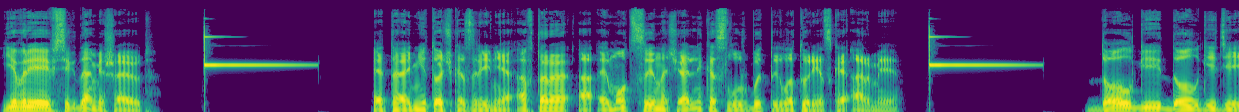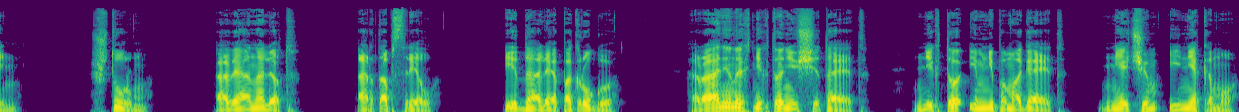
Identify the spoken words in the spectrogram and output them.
Евреи всегда мешают. Это не точка зрения автора, а эмоции начальника службы тыла турецкой армии. Долгий-долгий день. Штурм. Авианалет. Артобстрел. И далее по кругу. Раненых никто не считает. Никто им не помогает нечем и некому.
